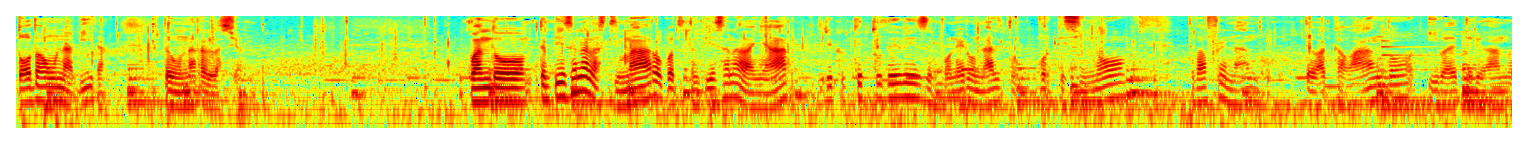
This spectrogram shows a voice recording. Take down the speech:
toda una vida de una relación. Cuando te empiezan a lastimar o cuando te empiezan a dañar, yo creo que tú debes de poner un alto, porque si no, te va frenando, te va acabando y va deteriorando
